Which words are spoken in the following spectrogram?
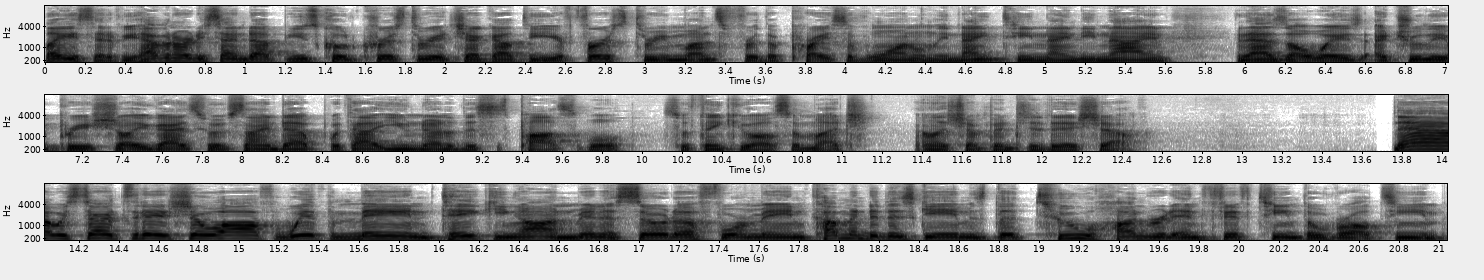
like I said, if you haven't already signed up, use code Chris3 at checkout to get your first three months for the price of one, only $19.99. And as always, I truly appreciate all you guys who have signed up. Without you, none of this is possible. So, thank you all so much. And let's jump into today's show. Now, we start today's show off with Maine taking on Minnesota. For Maine, coming to this game is the 215th overall team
